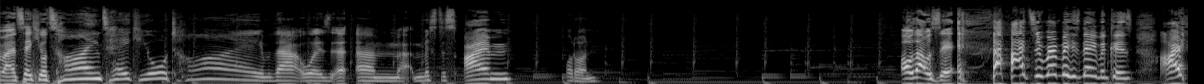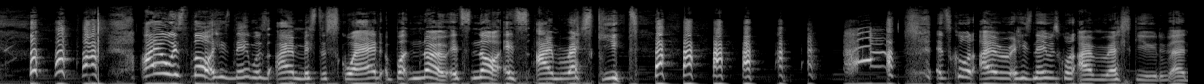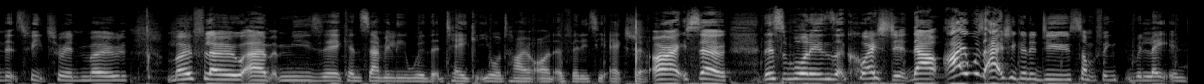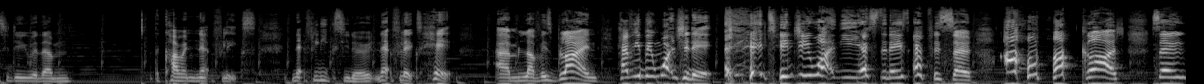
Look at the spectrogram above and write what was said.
Man, take your time. Take your time. That was uh, um Mr. S- I'm. Hold on. Oh, that was it. I had to remember his name because I. I always thought his name was I'm Mr. Squared, but no, it's not. It's I'm Rescued. it's called I'm. His name is called I'm Rescued, and it's featuring Mo, Mo Flow, um, music, and Sammy Lee with "Take Your Time" on Affinity Extra. All right, so this morning's question. Now, I was actually going to do something relating to do with um the current Netflix, Netflix, you know, Netflix hit. Um, Love is Blind. Have you been watching it? did you watch yesterday's episode? Oh my gosh! So,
